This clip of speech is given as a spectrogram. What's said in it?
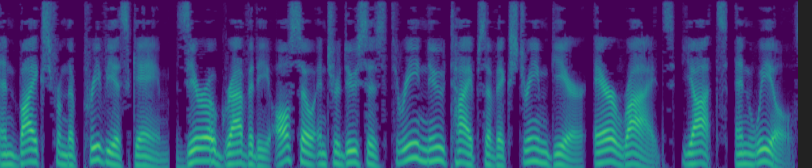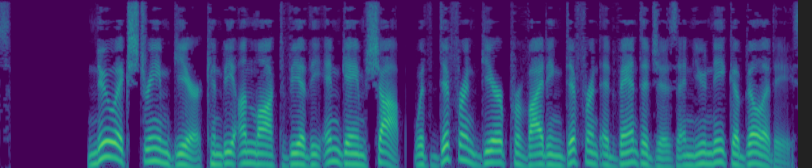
and bikes from the previous game, Zero Gravity also introduces three new types of extreme gear, air rides, yachts, and wheels. New extreme gear can be unlocked via the in-game shop, with different gear providing different advantages and unique abilities.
